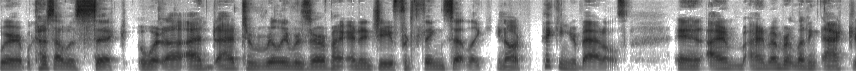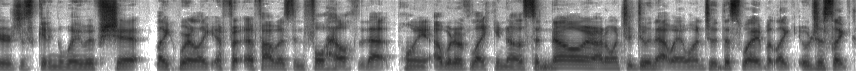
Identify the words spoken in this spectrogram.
where because I was sick, where uh, I had, I had to really reserve my energy for things that like you know picking your battles. And I I remember letting actors just getting away with shit like where like if if I was in full health at that point I would have like you know said no I don't want you doing that way I want to do it this way but like it was just like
